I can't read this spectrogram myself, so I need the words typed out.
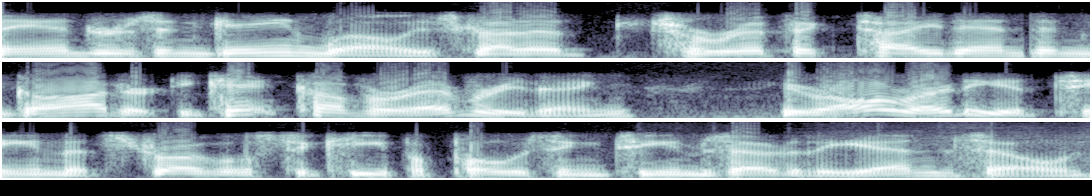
Sanders and Gainwell. He's got a terrific tight end in Goedert. He can't cover everything. You're already a team that struggles to keep opposing teams out of the end zone,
